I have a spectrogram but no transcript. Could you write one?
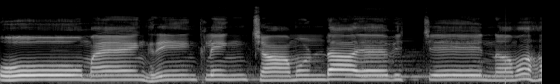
ॐ ऐं ह्रीं क्लीं चामुण्डाय विच्चे नमः।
